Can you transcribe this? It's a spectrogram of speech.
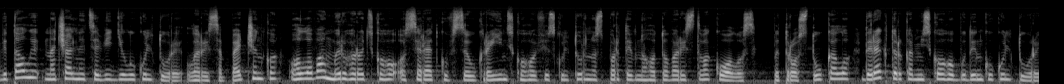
вітали начальниця відділу культури Лариса Петченко, голова Миргородського осередку Всеукраїнського фізкультурно-спортивного товариства Колос Петро Стукало, директорка міського будинку культури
